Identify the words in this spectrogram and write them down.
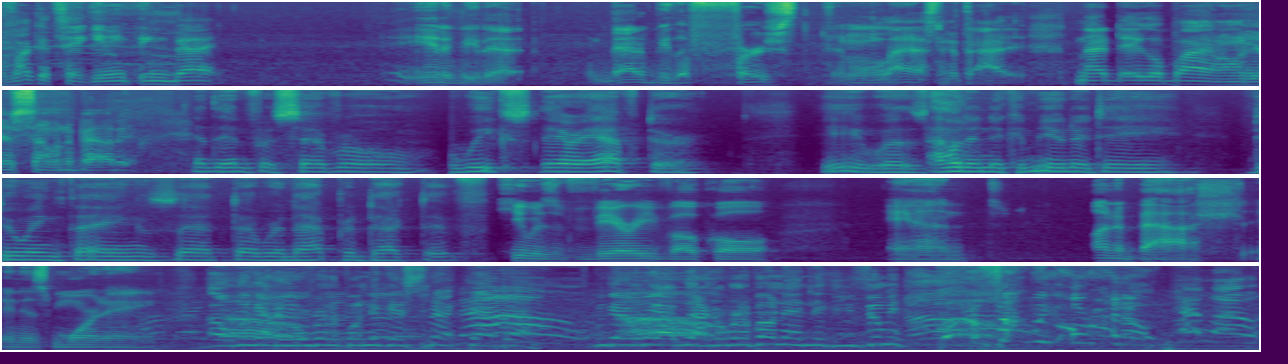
If I could take anything back, it'll be that. That'll be the first and last thing. I, not a day go by, I don't hear something about it. And then for several weeks thereafter, he was out in the community doing things that uh, were not productive. He was very vocal and unabashed in his mourning. Oh, we gotta go run up on nigga and smack that guy. We gotta, we gotta go run up on that nigga, you feel me? Who the fuck we gonna run on? Hello.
